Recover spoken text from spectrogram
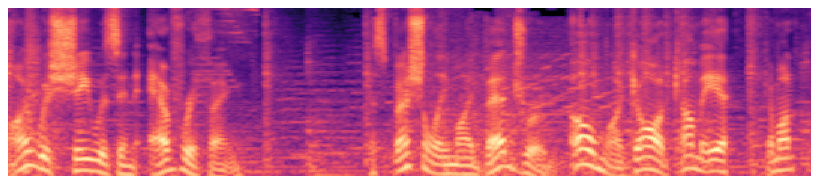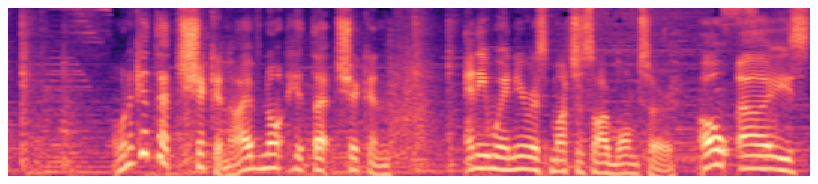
I wish she was in everything. Especially my bedroom. Oh my god, come here. Come on. I want to get that chicken. I have not hit that chicken anywhere near as much as I want to. Oh, uh, he's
